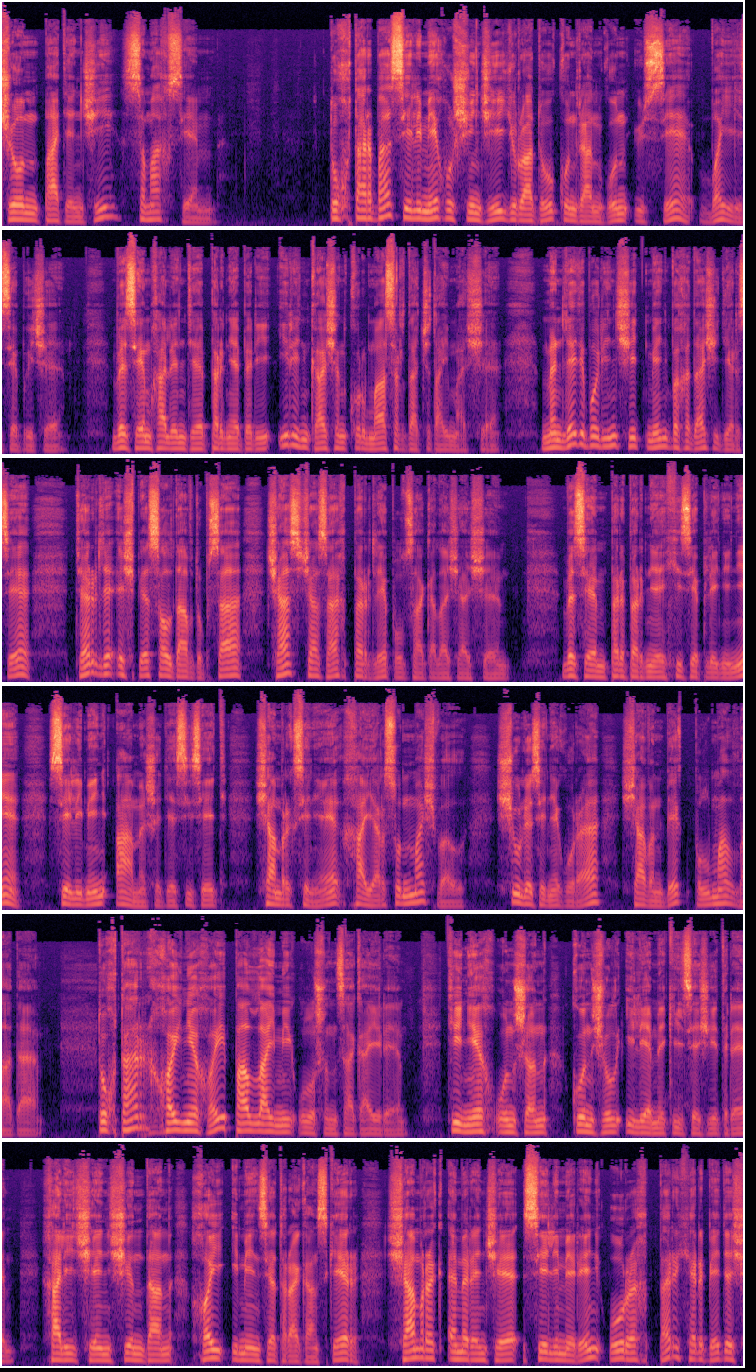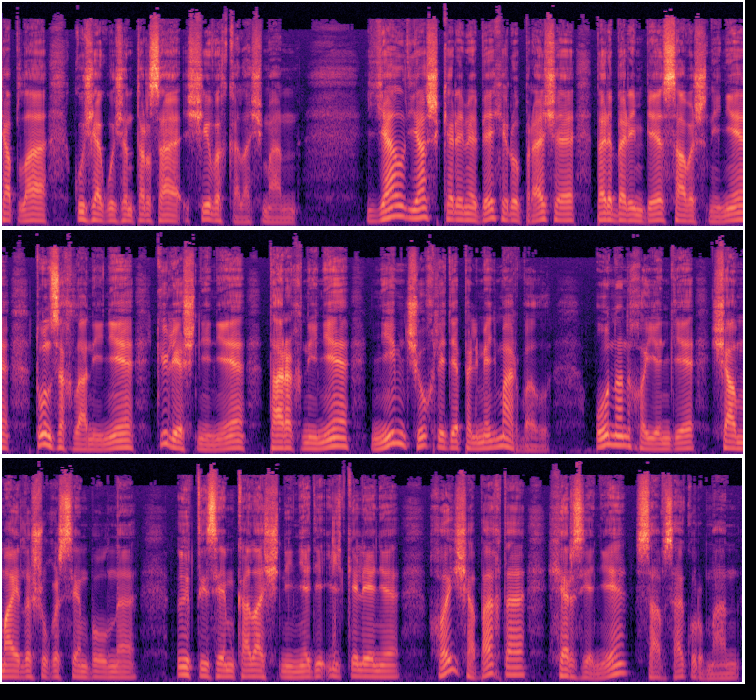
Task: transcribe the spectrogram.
Чун патенчи сымақсем. Тухтарба селиме хушинчи юраду кунрангун үссе байылсе бычы. Візем халінде пірне-бірі ирін кашын курмасырда чытаймашы. Мінледі болин шитмен бұқыда жидерсе, тәрлі ішпе салдавдупса, час-часақ пірле пулса калашашы. Візем пір-бірне хисепленіне селимен амышы де сисет, шамрыксене хаяр сунмаш выл, шулесене кура шавынбек пулмаллада. Тухтар хойне-хой паллайми улшынса кайры. Тинех уншын күнжул илеме килсе житірі. Халичен шындан хой именсе тұраганскер, шамрак әмірінче селимерен урых пір хербеде шапла күжа-күжін тұрса шивых калашман. Ял яш керемебе херу праше бір-бірінбе савышныне, тунзықланыне, күлешнине, тарықныне ним чухледе пілмен марбыл. Унын хойенде шалмайлы шуғырсем болны, ытызем калашнине де илкелене, хой шапақта херзене савса курман.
